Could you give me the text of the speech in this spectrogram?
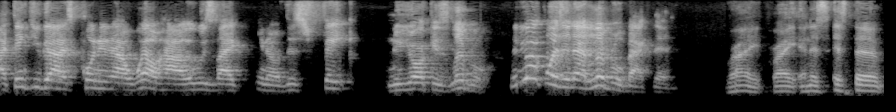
I think you guys pointed out well how it was like, you know, this fake New York is liberal. New York wasn't that liberal back then. Right, right. And it's it's the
